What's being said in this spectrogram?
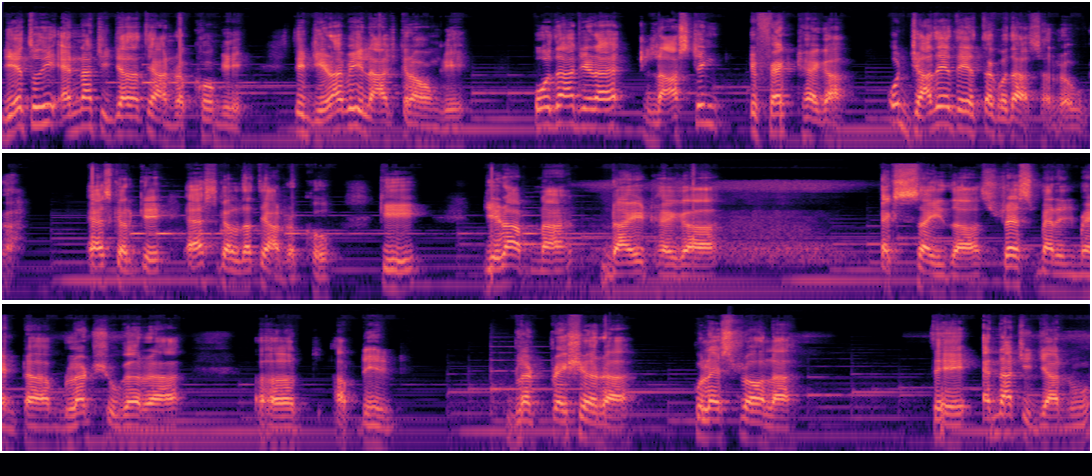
ਜੇ ਤੁਸੀਂ ਇਹਨਾਂ ਚੀਜ਼ਾਂ ਦਾ ਧਿਆਨ ਰੱਖੋਗੇ ਤੇ ਜਿਹੜਾ ਵੀ ਇਲਾਜ ਕਰਾਓਗੇ, ਉਹਦਾ ਜਿਹੜਾ ਲਾਸਟਿੰਗ ਇਫੈਕਟ ਹੈਗਾ, ਉਹ ਜ਼ਿਆਦਾ ਦੇਰ ਤੱਕ ਉਹਦਾ ਅਸਰ ਰਹੂਗਾ। ਇਸ ਕਰਕੇ ਇਸ ਗੱਲ ਦਾ ਧਿਆਨ ਰੱਖੋ ਕਿ ਜਿਹੜਾ ਆਪਣਾ ਡਾਈਟ ਹੈਗਾ ਐਕਸਰਸਾਈਜ਼ ਦਾ ਸਟ੍ਰੈਸ ਮੈਨੇਜਮੈਂਟ ਆ ਬਲੱਡ ਸ਼ੂਗਰ ਆ, ਅਹ, ਆਪਣੇ ਬਲੱਡ ਪ੍ਰੈਸ਼ਰ ਆ ਕੋਲੇਸਟ੍ਰੋਲ ਆ, ਤੇ ਇਹਨਾਂ ਚੀਜ਼ਾਂ ਨੂੰ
